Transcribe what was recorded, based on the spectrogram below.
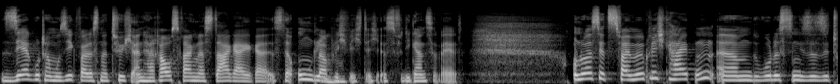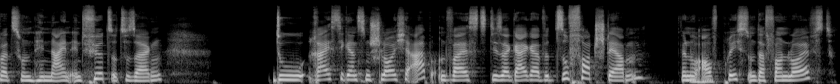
sehr guter Musik, weil es natürlich ein herausragender Stargeiger ist, der unglaublich mhm. wichtig ist für die ganze Welt. Und du hast jetzt zwei Möglichkeiten. Ähm, du wurdest in diese Situation hinein entführt sozusagen. Du reißt die ganzen Schläuche ab und weißt, dieser Geiger wird sofort sterben, wenn du mhm. aufbrichst und davonläufst.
